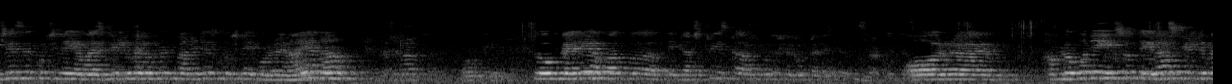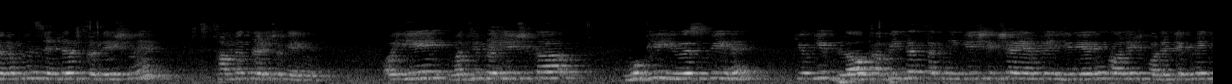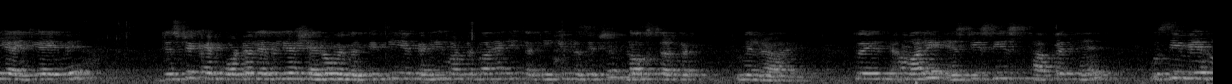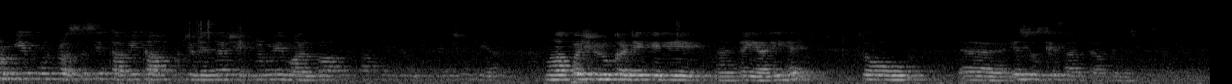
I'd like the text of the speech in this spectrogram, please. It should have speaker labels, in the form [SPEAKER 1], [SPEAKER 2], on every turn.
[SPEAKER 1] कुछ नहीं, हमारे स्किल डेवलपमेंट मैनेजर्स कुछ नहीं बोल रहे हैं। हाँ या ना? ओके तो पहले अब आप इंडस्ट्रीज़ का हम लोग शुरू करें। और हम लोगों ने 113 स्किल डेवलपमेंट सेंटर्स प्रदेश में स्थापित कर चुके हैं। और ये मध्य प्रदेश का मुख्य यूएसपी है, क्योंकि ब्लॉक अभी तक तकनीकी शिक्षा या फिर इंजीनियरिंग कॉलेज पॉलिटेक्निक या आईटीआई में डिस्ट्रिक्ट हेडक्वार्टर लेवल या शहरों में मिलती थी। पहली मरतबा है कि तकनीकी प्रशिक्षण ब्लॉक स्तर तक मिल रहा है। तो हमारे एसडीसी स्थापित हैं। उसी में हम ये फ़ूड प्रोसेसिंग का भी काम चुनिंदा क्षेत्रों में मालवा किया वहाँ पर शुरू करने के लिए तैयारी है। तो इस उसके साथ आप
